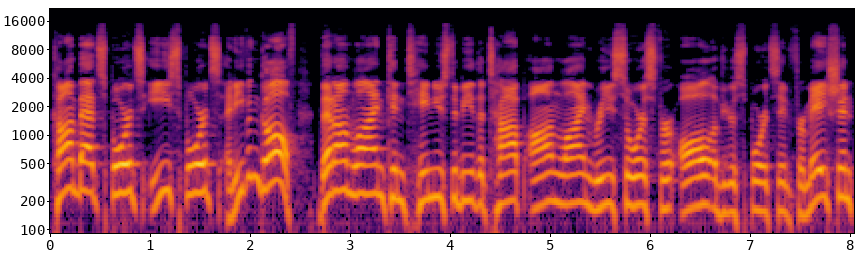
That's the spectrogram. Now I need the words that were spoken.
combat sports, esports, and even golf. Bet Online continues to be the top online resource for all of your sports information,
